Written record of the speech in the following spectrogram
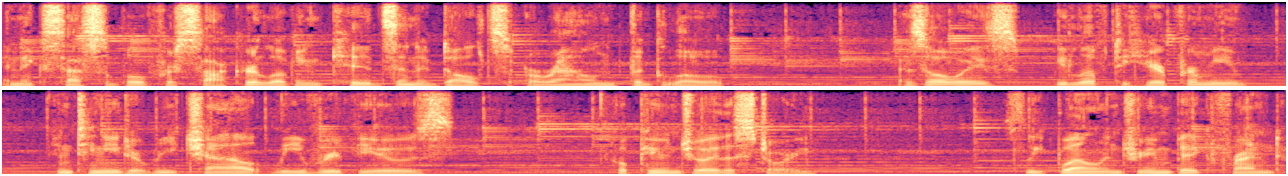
and accessible for soccer loving kids and adults around the globe. As always, we love to hear from you. Continue to reach out, leave reviews. Hope you enjoy the story. Sleep well and dream big, friend.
